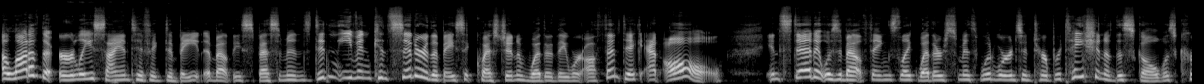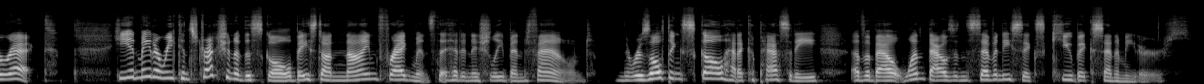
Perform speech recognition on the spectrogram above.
A lot of the early scientific debate about these specimens didn't even consider the basic question of whether they were authentic at all. Instead, it was about things like whether Smith Woodward's interpretation of the skull was correct. He had made a reconstruction of the skull based on nine fragments that had initially been found. The resulting skull had a capacity of about 1,076 cubic centimeters.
